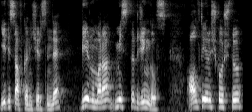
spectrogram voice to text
7 safkan içerisinde 1 numara Mr. Jingles. 6 yarış koştu.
